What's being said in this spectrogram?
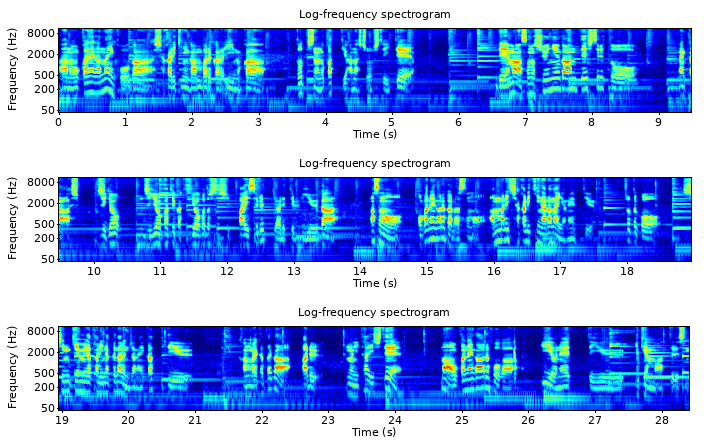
あのお金がない方が社会的に頑張るからいいのか、どっちなのかっていう話をしていて、で、まあ、その収入が安定してると、なんか、事業、事業家というか起業家として失敗するって言われてる理由が、まあ、その、お金があるから、その、あんまり社会的にならないよねっていう、ちょっとこう、真剣味が足りなくなるんじゃないかっていう考え方があるのに対して、まあ、お金がある方がいいよねっていう意見もあってですね。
